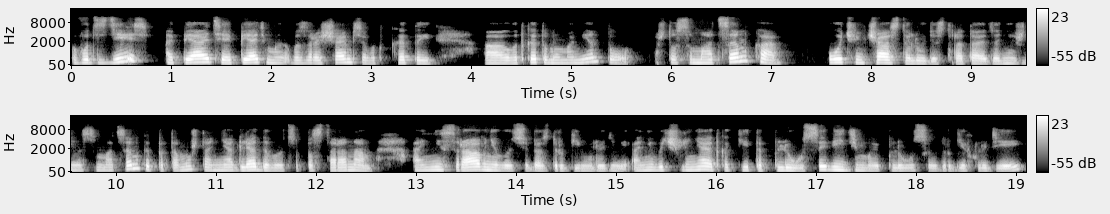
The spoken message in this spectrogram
вот здесь опять и опять мы возвращаемся вот к этой, а, вот к этому моменту, что самооценка очень часто люди страдают заниженной самооценкой, потому что они оглядываются по сторонам, они сравнивают себя с другими людьми, они вычленяют какие-то плюсы, видимые плюсы у других людей,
